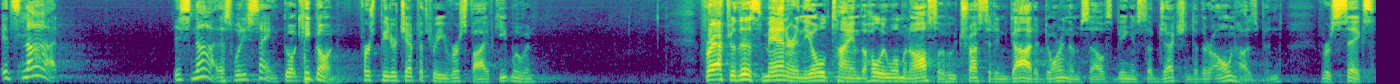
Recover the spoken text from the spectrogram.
It's not. It's not. That's what he's saying. Go, keep going. 1 Peter chapter 3, verse 5. Keep moving. For after this manner in the old time, the holy woman also who trusted in God adorned themselves, being in subjection to their own husband. Verse 6.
